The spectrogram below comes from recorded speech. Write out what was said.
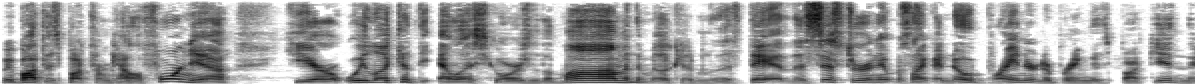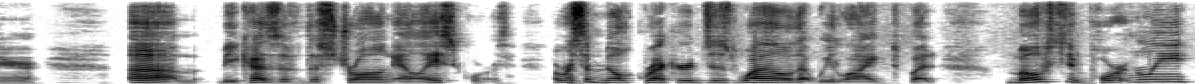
we bought this buck from California. Here we looked at the LA scores of the mom, and then we looked at them the the sister, and it was like a no brainer to bring this buck in there um, because of the strong LA scores. There were some milk records as well that we liked, but most importantly,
